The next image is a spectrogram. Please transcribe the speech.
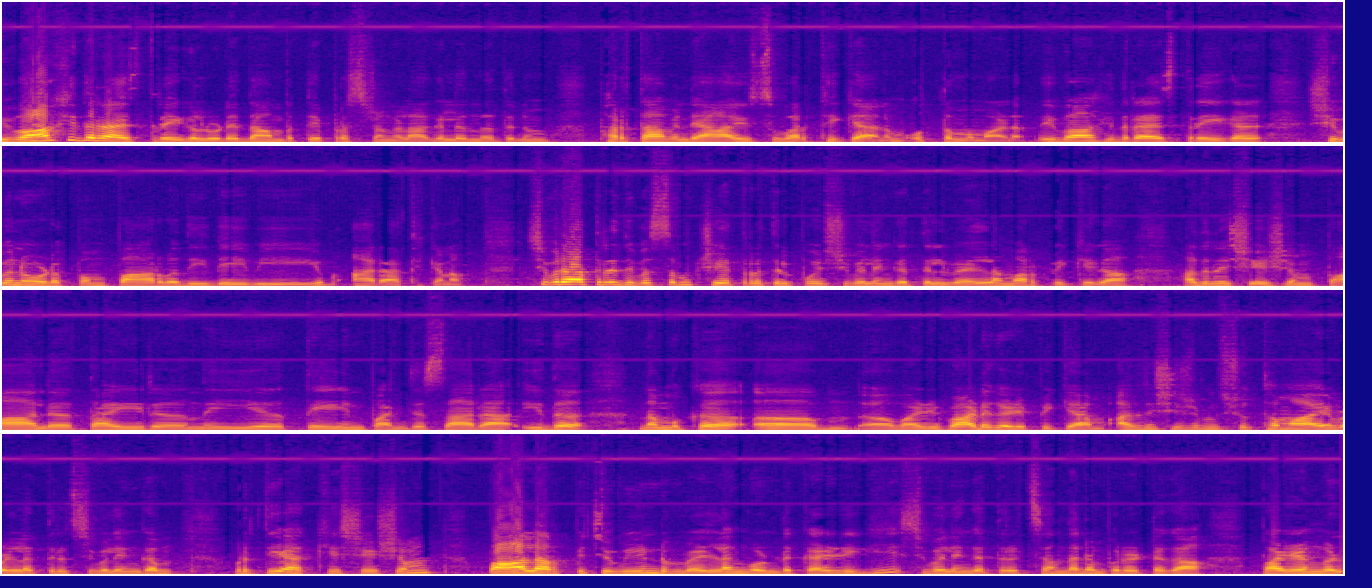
വിവാഹിതരായ സ്ത്രീകളുടെ ദാമ്പത്യ പ്രശ്നങ്ങൾ അകലുന്നതിനും ഭർത്താവിന്റെ ആയുസ് വർദ്ധിക്കാനും ഉത്തമമാണ്. വിവാഹിതരായ സ്ത്രീകൾ ശിവനോടൊപ്പം പാർവതി ദേവിയെയും ആരാധിക്കണം. ശിവരാത്രി ദിവസം ക്ഷേത്രത്തിൽ പോയി ശിവലിംഗത്തിൽ വെള്ളം അർപ്പിക്കുക അതിനുശേഷം പാൽ തൈര് നെയ്യ് തേൻ പഞ്ചസാര ഇത് നമുക്ക് വഴിപാട് കഴിപ്പിക്കാം. അതിനുശേഷം ശുദ്ധമായ വെള്ളത്തിൽ ശിവലിംഗം വൃത്തിയാക്കിയ ശേഷം പാൽ അർപ്പിച്ച് വീണ്ടും വെള്ളം കൊണ്ട് കഴുകി ശിവലിംഗത്തിൽ ചന്ദനം പുരട്ടുക പഴങ്ങളും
